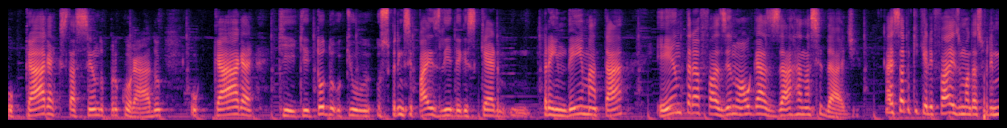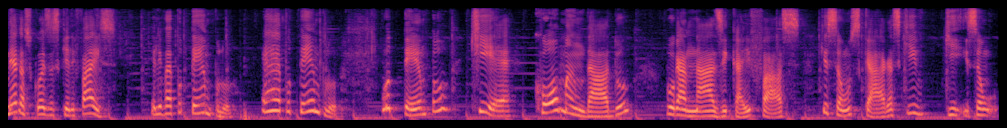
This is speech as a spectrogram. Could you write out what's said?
O cara que está sendo procurado, o cara que, que, todo, que o, os principais líderes querem prender e matar, entra fazendo algazarra na cidade. Aí sabe o que, que ele faz? Uma das primeiras coisas que ele faz? Ele vai pro templo. É, pro templo. O templo que é comandado por Anás e Caifás, que são os caras que que são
